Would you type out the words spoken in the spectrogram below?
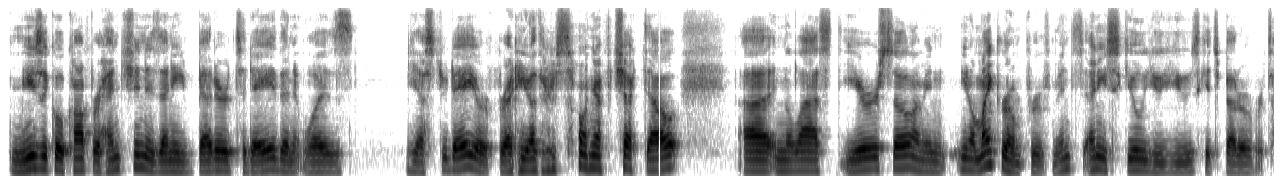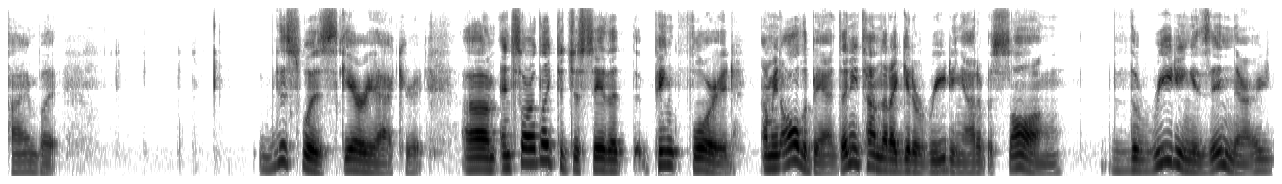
musical comprehension is any better today than it was yesterday or for any other song I've checked out uh, in the last year or so. I mean, you know, micro improvements, any skill you use gets better over time, but this was scary accurate. Um, and so I'd like to just say that Pink Floyd, I mean, all the bands, anytime that I get a reading out of a song, the reading is in there. You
